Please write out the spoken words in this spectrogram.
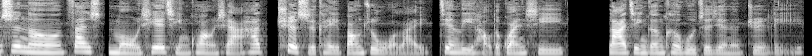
是呢，在某些情况下，它确实可以帮助我来建立好的关系。拉近跟客户之间的距离，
